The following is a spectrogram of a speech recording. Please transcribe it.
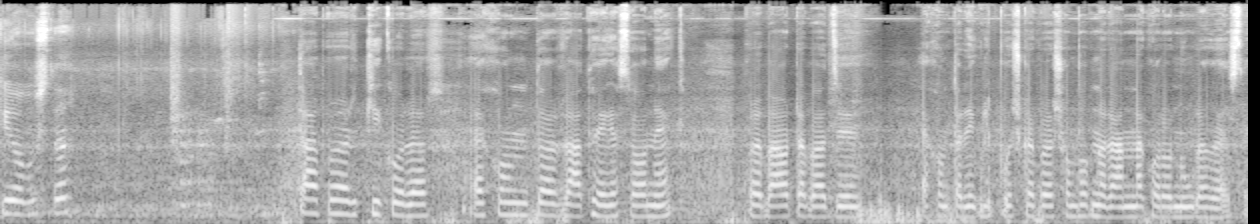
কি অবস্থা? তারপর কি করার? এখন তো আর রাত হয়ে গেছে অনেক। প্রায় বারোটা বাজে। এখন তার এগুলি পরিষ্কার করা সম্ভব না। রান্না রান্নাঘরও নোংরা হয়ে আছে।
